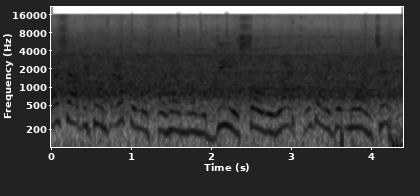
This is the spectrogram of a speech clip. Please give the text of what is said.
That shot becomes effortless for him when the D is so relaxed. They got to get more intense.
